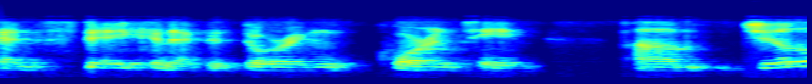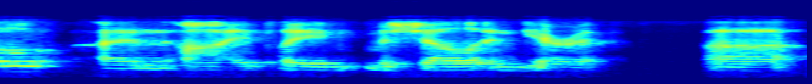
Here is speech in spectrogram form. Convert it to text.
and stay connected during quarantine. Um, Jill and I play Michelle and Garrett, uh,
